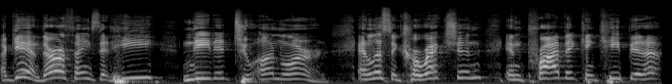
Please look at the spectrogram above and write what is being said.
Again, there are things that he needed to unlearn. And listen, correction in private can keep it up,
